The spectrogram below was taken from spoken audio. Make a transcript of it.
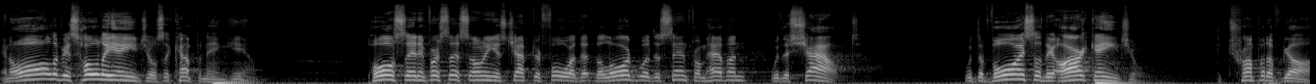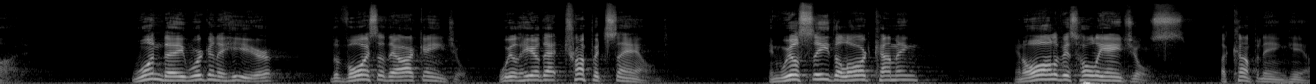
and all of his holy angels accompanying him. Paul said in 1 Thessalonians chapter 4 that the Lord will descend from heaven with a shout, with the voice of the archangel, the trumpet of God. One day we're going to hear the voice of the archangel we'll hear that trumpet sound. And we'll see the Lord coming and all of his holy angels accompanying him.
